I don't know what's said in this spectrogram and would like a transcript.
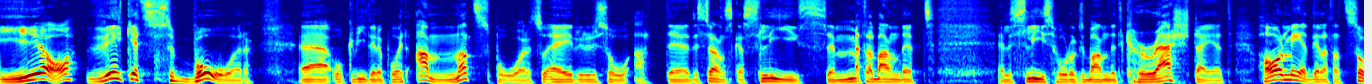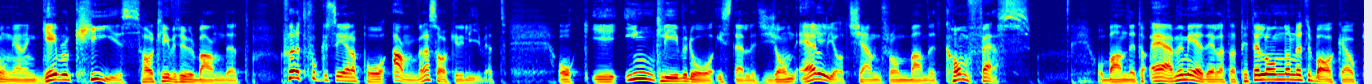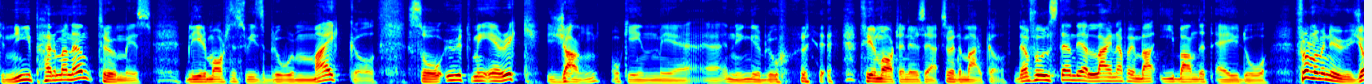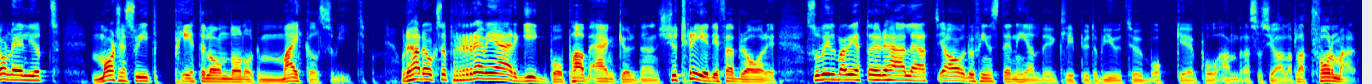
Ja, vilket spår! Eh, och vidare på ett annat spår så är det så att eh, det svenska sleaze metalbandet eller sleaze hårdrocksbandet Crash Diet har meddelat att sångaren Gabriel Keys har klivit ur bandet för att fokusera på andra saker i livet. Och in kliver då istället John Elliot, känd från bandet Confess. Och bandet har även meddelat att Peter London är tillbaka och ny permanent trummis blir Martin Sweets bror Michael. Så ut med Eric Young och in med eh, en yngre bror till Martin, det vill säga, som heter Michael. Den fullständiga line-upen i bandet är ju då från och med nu John Elliot, Martin Sweet, Peter London och Michael Sweet. Och det hade också premiärgig på Pub Anchor den 23 februari. Så vill man veta hur det här lät, ja då finns det en hel del klipp ute på Youtube och eh, på andra sociala plattformar.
